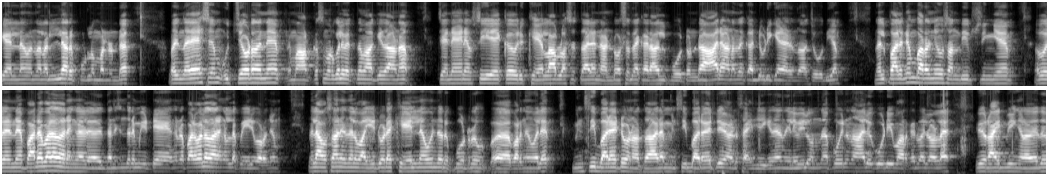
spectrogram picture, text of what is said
കേരളം എന്നുള്ള എല്ലാ റിപ്പോർട്ടിലും പറഞ്ഞിട്ടുണ്ട് അപ്പോൾ ഇന്നലെ ശേഷം ഉച്ചയോടെ തന്നെ മാർക്കസ് മർഗൽ വ്യക്തമാക്കിയതാണ് ചെന്നൈയിൻ എഫ് സിയിലേക്ക് ഒരു കേരള ബ്ലാസ്റ്റേഴ്സ് താരം രണ്ട് വർഷത്തെ കരാറിൽ പോയിട്ടുണ്ട്. ആരാണെന്ന് കണ്ടുപിടിക്കാനായിരുന്നു ആ ചോദ്യം. എന്നാൽ പലരും പറഞ്ഞു സന്ദീപ് സിംഗ് അതുപോലെ തന്നെ പല പല താരങ്ങൾ ധനചന്ദ്ര മീട്ടെ അങ്ങനെ പല പല താരങ്ങളുടെ പേര് പറഞ്ഞു. എന്നാൽ അവസാനം ഇന്നലെ വൈകിട്ടോടെ കെ എൽ നൗവിന്റെ റിപ്പോർട്ടർ പറഞ്ഞ പോലെ മിൻസി ബരേറ്റോ ആണ് താരം. മിൻസി ബരേറ്റോ ആണ് സൈൻ ചെയ്തിരിക്കുന്നത്. നിലവിൽ ഒന്ന് പോയിന്റ് നാല് കോടി മാർക്കറ്റ് വിലയുള്ള ഈ റൈറ്റ് വിങ്ങർ അതായത്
